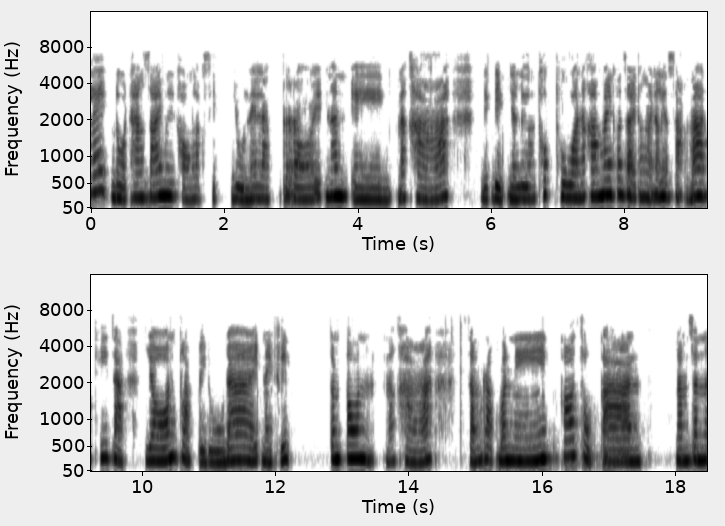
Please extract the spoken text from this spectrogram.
เลขโดดทางซ้ายมือของหลักสิบอยู่ในหลักร้อยนั่นเองนะคะ เด็กๆ อย่าลืมทบทวนนะคะ ไม่เข้าใจตรงไหนนักเรียนสามารถที่จะย้อนกลับไปดูได้ในคลิปต้นๆนะคะ สำหรับวันนี้ก็จบการนำเสน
